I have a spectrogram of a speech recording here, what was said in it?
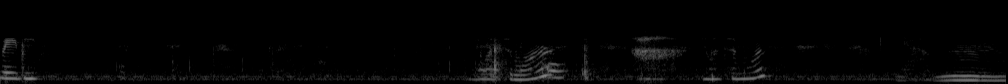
baby. You want some more? You want some more? Yeah. Mmm.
